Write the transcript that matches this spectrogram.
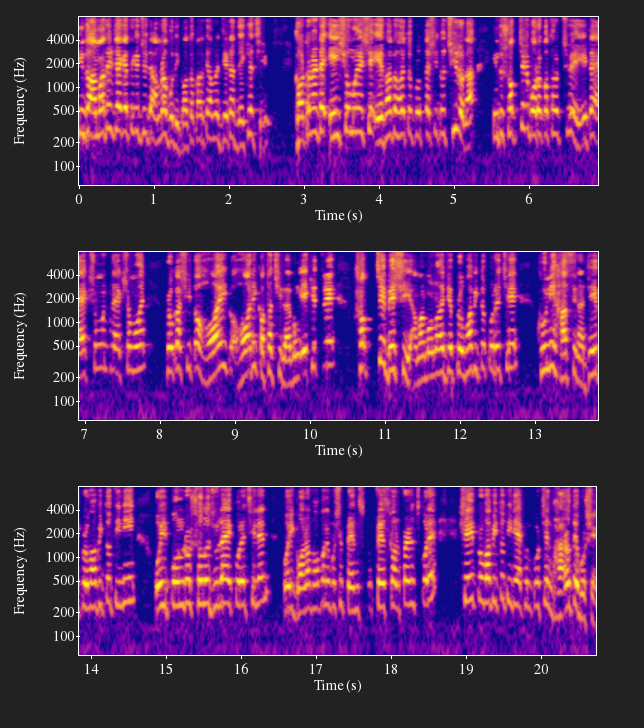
কিন্তু আমাদের জায়গা থেকে যদি আমরা বলি, গতকালকে আমরা যেটা দেখেছি, ঘটনাটা এই সময় এসে এভাবে হয়তো প্রত্যাশিত ছিল না, কিন্তু সবচেয়ে বড় কথা হচ্ছে এটা এক সময় না এক সময় প্রকাশিত হয়, হওয়ারই কথা ছিল এবং এক্ষেত্রে সবচেয়ে বেশি আমার মনে হয় যে প্রভাবিত করেছে খুনি হাসিনা। যে প্রভাবিত তিনি ওই পনেরো ষোলো জুলাই করেছিলেন, ওই গণভবনে বসে প্রেস কনফারেন্স করে, সেই প্রভাবিত তিনি এখন করছেন ভারতে বসে।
